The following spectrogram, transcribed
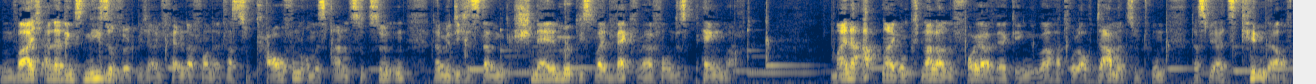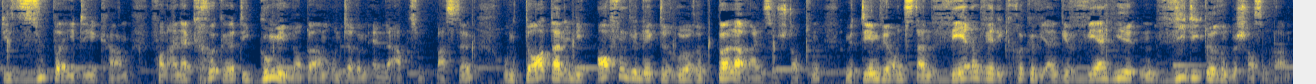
Nun war ich allerdings nie so wirklich ein Fan davon, etwas zu kaufen, um es anzuzünden, damit ich es dann schnell möglichst weit wegwerfe und es Peng macht. Meine Abneigung knallerndem Feuerwerk gegenüber hat wohl auch damit zu tun, dass wir als Kinder auf die super Idee kamen, von einer Krücke die Gumminoppe am unteren Ende abzubasteln, um dort dann in die offengelegte Röhre Böller reinzustopfen, mit denen wir uns dann, während wir die Krücke wie ein Gewehr hielten, wie die Irren beschossen haben.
